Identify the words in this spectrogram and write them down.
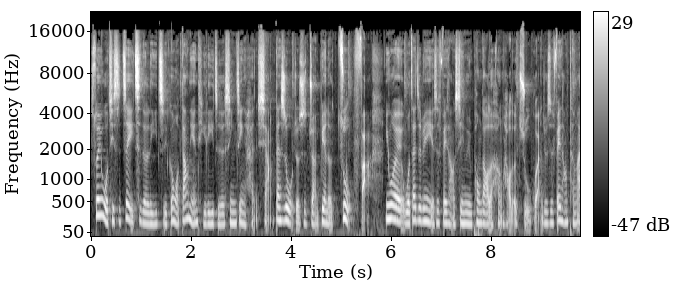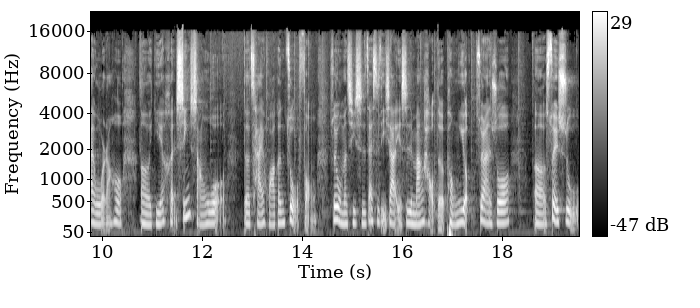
所以我其实这一次的离职，跟我当年提离职的心境很像，但是我就是转变了做法，因为我在这边也是非常幸运，碰到了很好的主管，就是非常疼爱我，然后呃也很欣赏我。的才华跟作风，所以我们其实，在私底下也是蛮好的朋友。虽然说，呃，岁数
